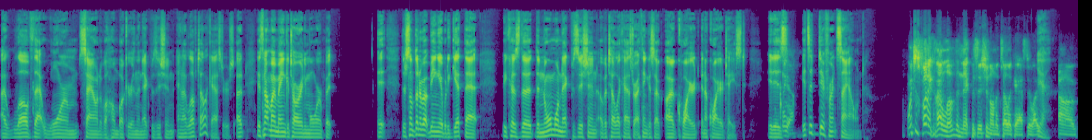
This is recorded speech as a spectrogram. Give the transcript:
I love that warm sound of a humbucker in the neck position, and I love Telecasters. I, it's not my main guitar anymore, but it, there's something about being able to get that because the the normal neck position of a Telecaster, I think, is a, a acquired an acquired taste. It is. Yeah. It's a different sound. Which is funny because I love the neck position on a Telecaster. Like, yeah. Um,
